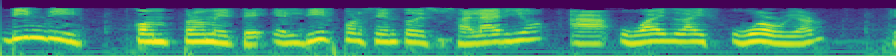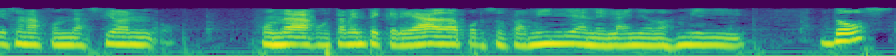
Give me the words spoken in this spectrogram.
Bindi compromete el 10% de su salario a Wildlife Warrior, que es una fundación fundada justamente creada por su familia en el año 2002.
